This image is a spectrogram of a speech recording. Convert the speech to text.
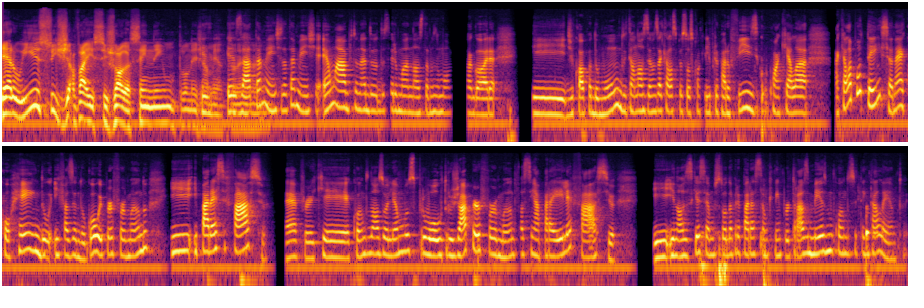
quero isso e já vai, se joga sem nenhum planejamento. Ex exatamente, né? exatamente. É um hábito, né, do, do ser humano. Nós estamos num momento agora de, de, Copa do Mundo, então nós vemos aquelas pessoas com aquele preparo físico, com aquela, aquela potência, né? Correndo e fazendo gol e performando, e, e parece fácil, né? Porque quando nós olhamos para o outro já performando, assim, ah, para ele é fácil. E, e, nós esquecemos toda a preparação que tem por trás, mesmo quando se tem talento.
